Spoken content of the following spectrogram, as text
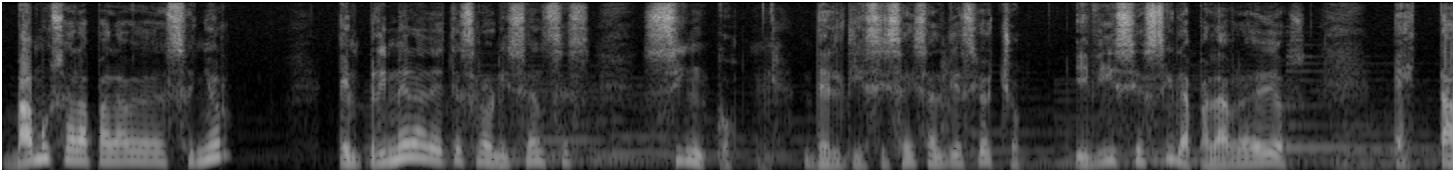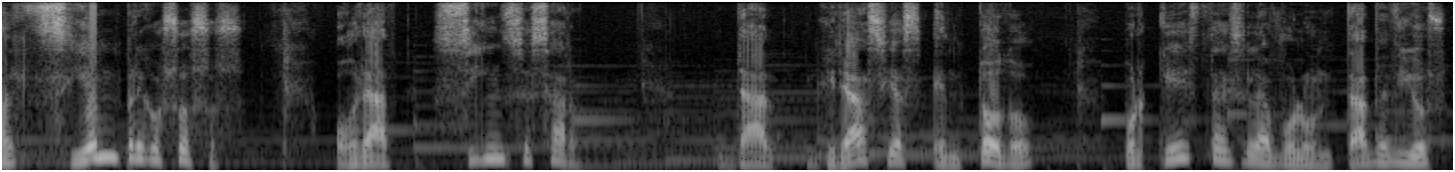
Vamos a la palabra del Señor en Primera de Tesalonicenses 5, del 16 al 18, y dice así la palabra de Dios, Estad siempre gozosos, orad sin cesar, dad gracias en todo, porque esta es la voluntad de Dios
